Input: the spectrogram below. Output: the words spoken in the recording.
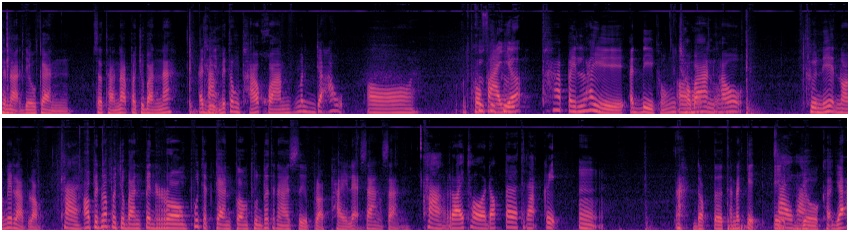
ขณะเดียวกันสถานะปัจจุบันนะ อดีตค่ะไม่ต้องเท้าความมันยาวอ๋อโปรไฟล์คืเยอะ ถ้าไปไล่อดีตของอ๋อชาวบ้านโอเคเขาคืนนี้นอนไม่หลับหรอกค่ะ เอาเป็นว่าปัจจุบันเป็นรองผู้จัดการกองทุนพัฒนาสื่อปลอดภัยและสร้างสรรค์ ค่ะ ร้อยโทดรธนกฤษอืมอะดรธนกิจเอใช่กค่ะโยคยะ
